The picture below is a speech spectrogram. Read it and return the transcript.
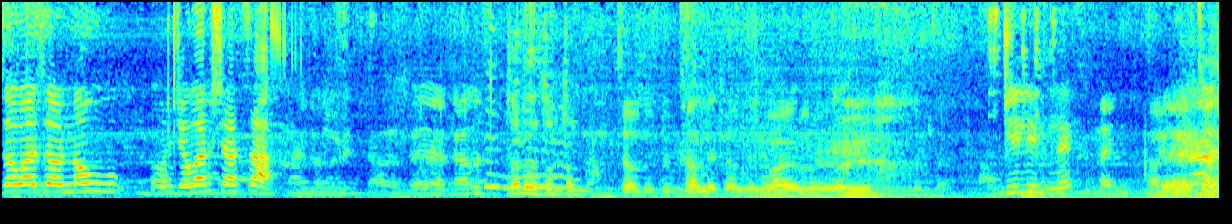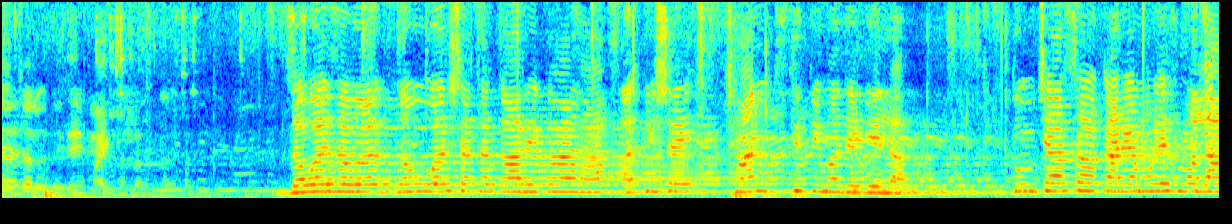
जवळजवळ नऊ म्हणजे वर्षाचा. जवळजवळ नऊ वर्षाचा कार्यकाळ हा अतिशय छान स्थितीमध्ये गेला. तुमच्या सहकार्यामुळेच मला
